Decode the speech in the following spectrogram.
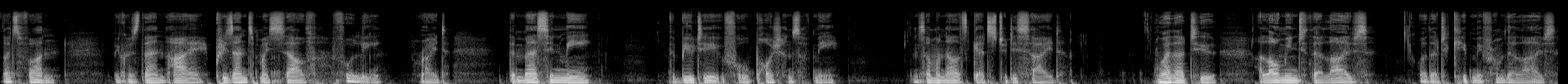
That's fun because then I present myself fully, right? The mess in me, the beautiful portions of me, and someone else gets to decide whether to allow me into their lives, whether to keep me from their lives.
